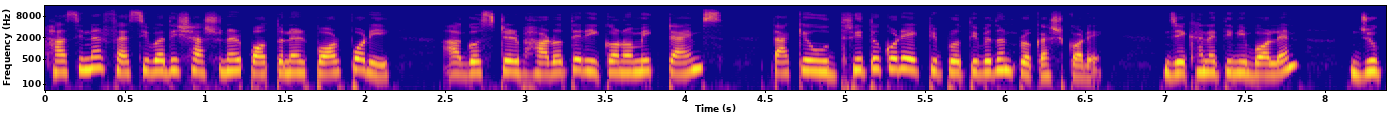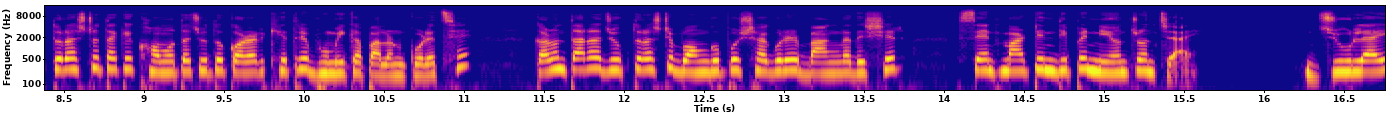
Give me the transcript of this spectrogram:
হাসিনার ফ্যাসিবাদী শাসনের পতনের পরপরই আগস্টের ভারতের ইকোনমিক টাইমস তাকে উদ্ধৃত করে একটি প্রতিবেদন প্রকাশ করে, যেখানে তিনি বলেন, যুক্তরাষ্ট্র তাকে ক্ষমতাচ্যুত করার ক্ষেত্রে ভূমিকা পালন করেছে, কারণ তারা যুক্তরাষ্ট্রে বঙ্গোপসাগরের বাংলাদেশের সেন্ট মার্টিন দ্বীপের নিয়ন্ত্রণ চায়। জুলাই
